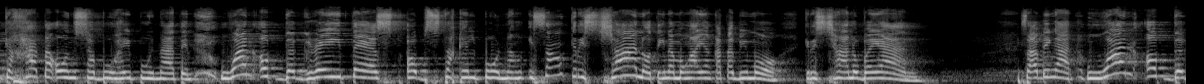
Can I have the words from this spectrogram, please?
pagkakataon sa buhay po natin. One of the greatest obstacle po ng isang Kristiyano, tingnan mo nga yung katabi mo, Kristiyano ba yan? Sabi nga, one of the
